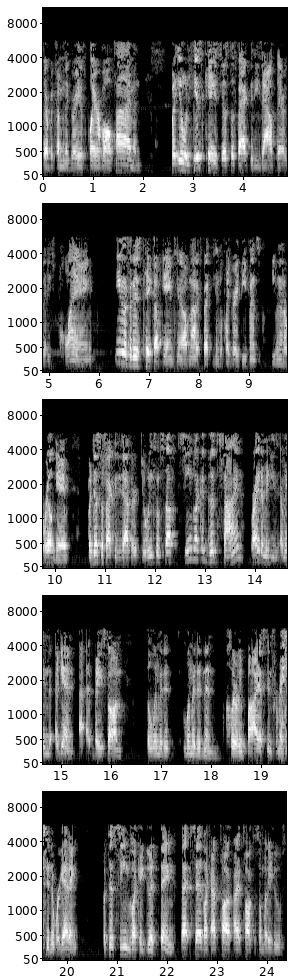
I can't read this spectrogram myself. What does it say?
they're becoming the greatest player of all time, and but you know, in his case, just the fact that he's out there, that he's playing, even if it is pickup games, you know, I'm not expecting him to play great defense even in a real game. But just the fact that he's out there doing some stuff seems like a good sign, right? I mean, he's. I mean, again, uh, based on the limited, limited and clearly biased information that we're getting, but this seems like a good thing. That said, like I've talked, I talked to somebody who's,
